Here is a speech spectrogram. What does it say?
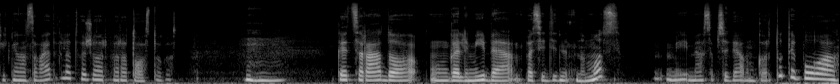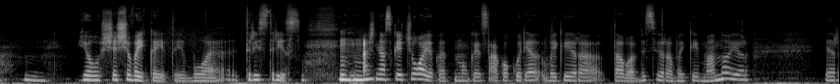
kiekvieną savaitgalį atvažiuoju ar per atostogas. Mhm. Kai atsirado galimybė pasididinti namus, mes apsigyvenom kartu, tai buvo jau šeši vaikai, tai buvo 3-3. Mhm. Aš neskaičiuoju, kad, nu, kai sako, kurie vaikai yra tavo, visi yra vaikai mano ir Ir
